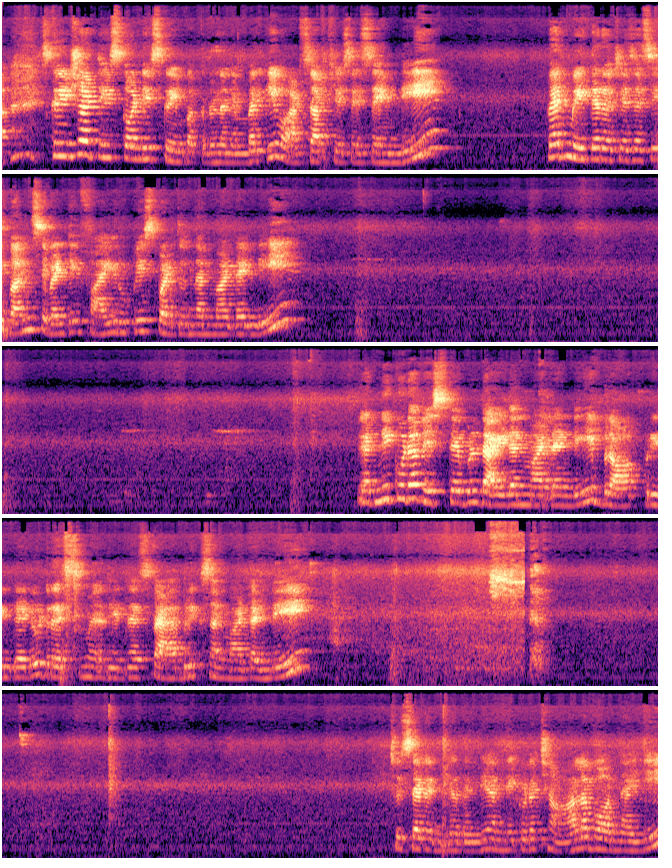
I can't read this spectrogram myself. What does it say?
స్క్రీన్ షాట్ తీసుకోండి. స్క్రీన్ పక్కన ఉన్న నెంబర్కి వాట్సాప్ చేసేసేయండి. పర్ మీటర్ వచ్చేసేసి వన్ సెవెంటీ ఫైవ్ రూపీస్ పడుతుంది అనమాట అండి. ఇవన్నీ కూడా వెజిటేబుల్ డైడ్ అన్నమాట అండి. బ్లాక్ ప్రింటెడ్ డ్రెస్ అది డ్రెస్ ఫ్యాబ్రిక్స్ అన్నమాట అండి. చూసారండి కదండి అన్నీ కూడా చాలా బాగున్నాయి.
